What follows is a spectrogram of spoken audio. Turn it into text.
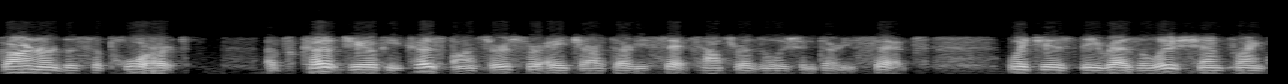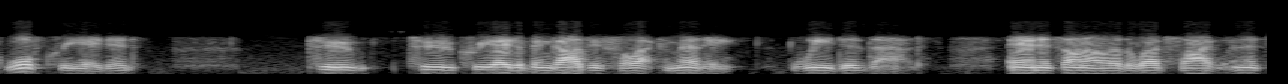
garner the support of co- GOP co-sponsors for HR 36, House Resolution 36, which is the resolution Frank Wolf created to to create a Benghazi Select Committee. We did that, and it's on our other website, and it's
